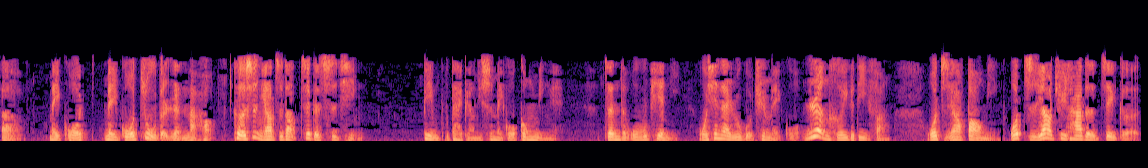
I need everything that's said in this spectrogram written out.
呃美国。美国住的人呐，哈，可是你要知道，这个事情并不代表你是美国公民，诶，真的，我不骗你。我现在如果去美国任何一个地方，我只要报名，我只要去他的这个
